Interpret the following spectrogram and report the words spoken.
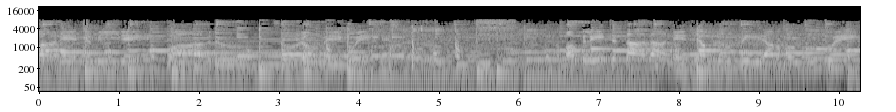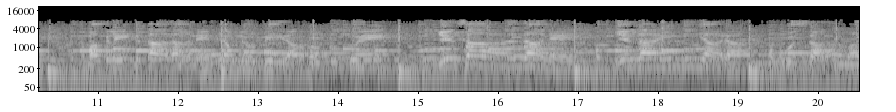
မြုံမနဲ့တမီတဲ့ွာသလိုဆိုတော့မယ်ကွယ်အမောက်ကလေးတသားကနဲ့မြောက်လို့ပေးတာမဟုတ်ဘူးကွယ်အမောက်ကလေးတသားကနဲ့မြောက်လို့ပေးတာမဟုတ်ဘူးကွယ်ရင်စားစားနဲ့မြင်လိုက်ရတာဝတ်စားမှာ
